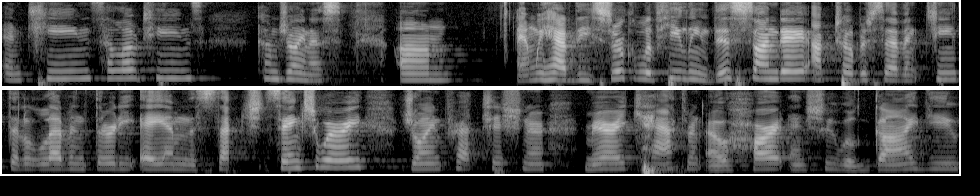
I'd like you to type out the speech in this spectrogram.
And teens, hello, teens, come join us. Um, and we have the Circle of Healing this Sunday, October 17th at 11:30 a.m. the sanctuary. Join practitioner Mary Catherine O'Hart, and she will guide you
